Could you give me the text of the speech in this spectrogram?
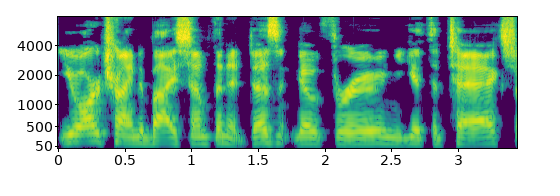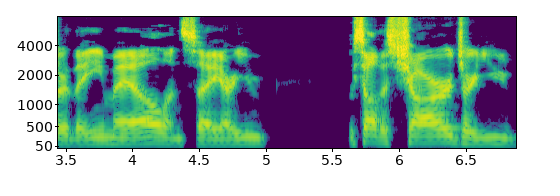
you are trying to buy something. It doesn't go through and you get the text or the email and say, are you, we saw this charge. Are you,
